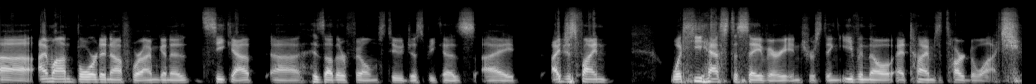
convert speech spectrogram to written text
uh, I'm on board enough where I'm going to seek out uh, his other films too, just because I I just find what he has to say very interesting, even though at times it's hard to watch.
